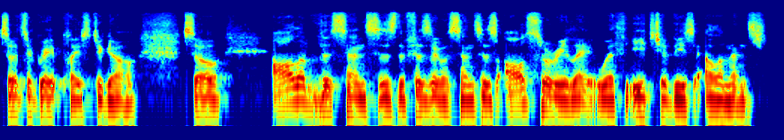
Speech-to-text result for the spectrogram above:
So it's a great place to go. So all of the senses, the physical senses, also relate with each of these elements.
